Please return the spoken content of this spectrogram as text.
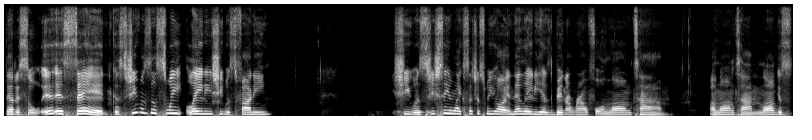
that is so, it is sad because she was a sweet lady. She was funny. She was, she seemed like such a sweetheart, and that lady has been around for a long time. A long time. Longest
